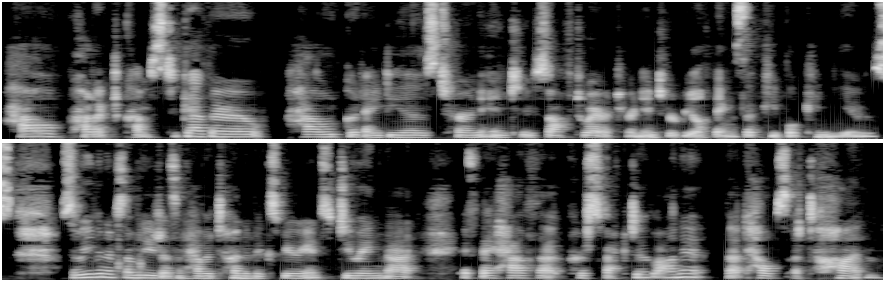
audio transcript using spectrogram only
how product comes together, how good ideas turn into software, turn into real things that people can use. So even if somebody doesn't have a ton of experience doing that, if they have that perspective on it, that helps a ton.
